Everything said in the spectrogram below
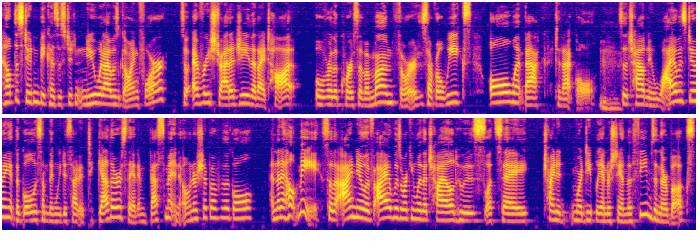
It helped the student because the student knew what I was going for. So every strategy that I taught over the course of a month or several weeks all went back to that goal. Mm-hmm. So the child knew why I was doing it. The goal is something we decided together. So they had investment and ownership over the goal. And then it helped me so that I knew if I was working with a child who is, let's say, trying to more deeply understand the themes in their books,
